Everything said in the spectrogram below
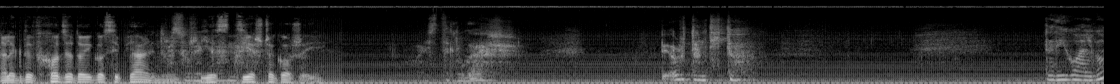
Ale gdy wchodzę do jego sypialni, jest jeszcze gorzej. Peor tantito. ¿Te digo algo?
